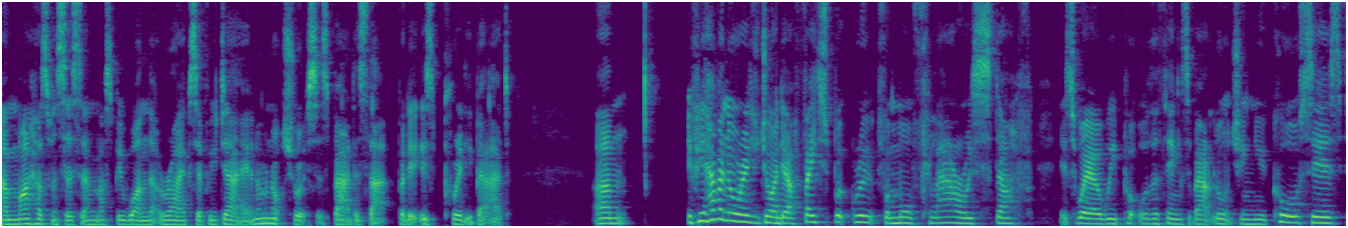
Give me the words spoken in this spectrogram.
And my husband says there must be one that arrives every day, and I'm not sure it's as bad as that, but it is pretty bad. Um, if you haven't already joined our Facebook group for more flowery stuff, it's where we put all the things about launching new courses,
